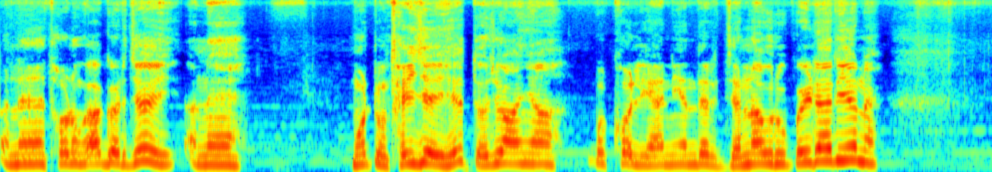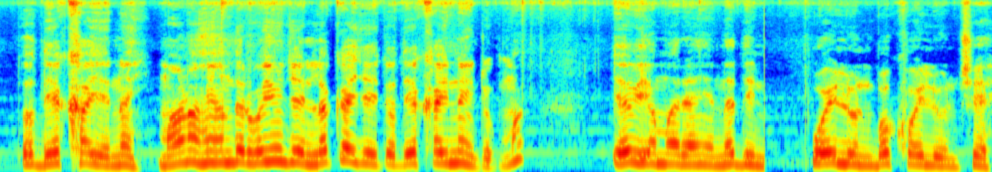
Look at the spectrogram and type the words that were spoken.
અને થોડુંક આગળ જઈ અને મોટું થઈ જાય છે. તો જો અહીંયા બખોલિયાની અંદર જનાવરું પડ્યા રહીએ ને, તો દેખાય નહીં. માણસ અંદર વયું જાય લકાઈ જાય તો દેખાય નહીં ટૂંકમાં. એવી અમારે અહીંયા નદી પોયલું બખોયલું છે.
